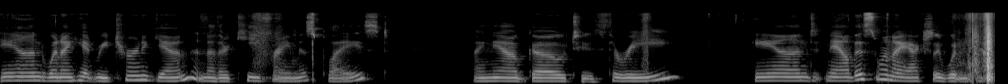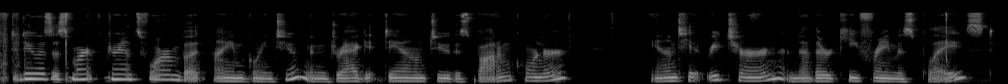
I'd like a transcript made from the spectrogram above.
And when I hit return again, another keyframe is placed. I now go to 3. And now this one I actually wouldn't have to do as a smart transform, but I am going to. I'm going to drag it down to this bottom corner and hit return. Another keyframe is placed.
